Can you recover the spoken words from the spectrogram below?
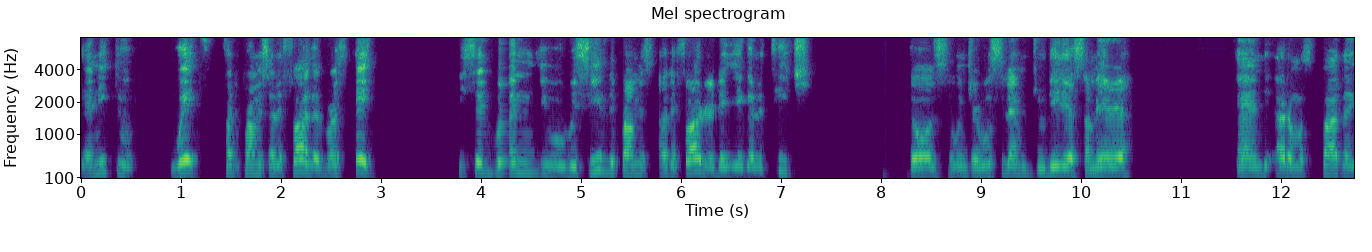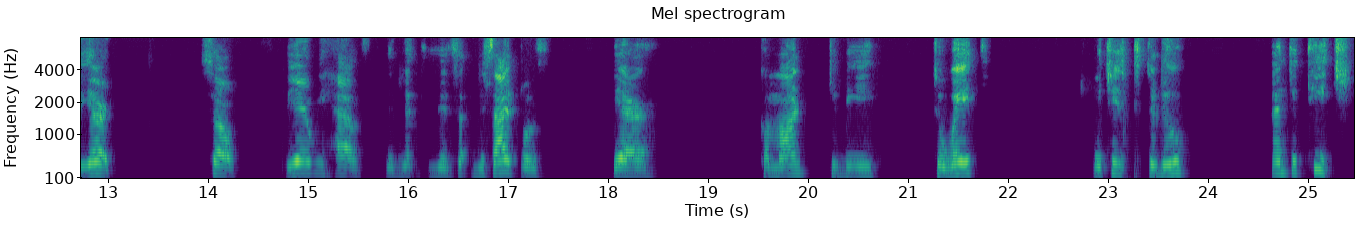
They need to wait for the promise of the Father. Verse 8, he said, when you receive the promise of the Father, then you're going to teach those who in Jerusalem, Judea, Samaria, and the uttermost part of the earth. So here we have the, the disciples, their command to be, to wait, which is to do, and to teach.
